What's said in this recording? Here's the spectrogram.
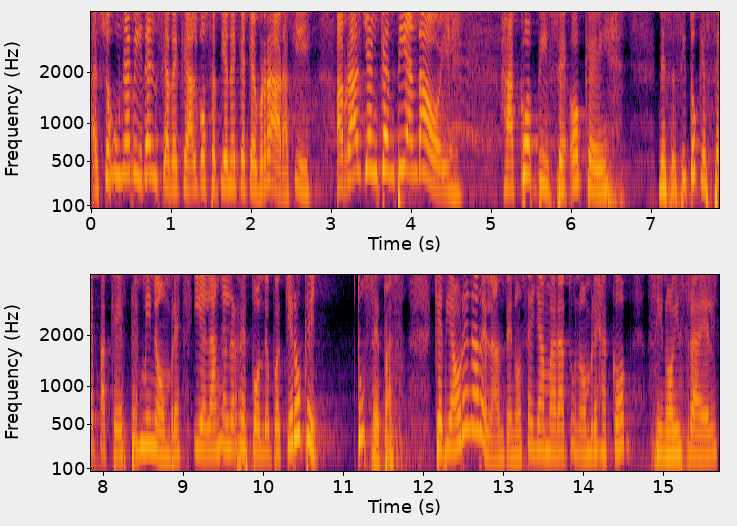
Eso es una evidencia de que algo se tiene que quebrar aquí. ¿Habrá alguien que entienda hoy? Jacob dice, ok, necesito que sepa que este es mi nombre. Y el ángel le responde, pues quiero que tú sepas que de ahora en adelante no se llamará tu nombre Jacob, sino Israel,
